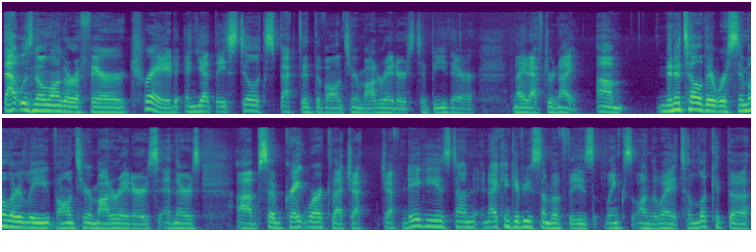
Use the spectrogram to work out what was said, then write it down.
that was no longer a fair trade, and yet they still expected the volunteer moderators to be there night after night. Um, Minitel, there were similarly volunteer moderators, and there's uh, some great work that Jeff, Jeff Nagy has done, and I can give you some of these links along the way to look at the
